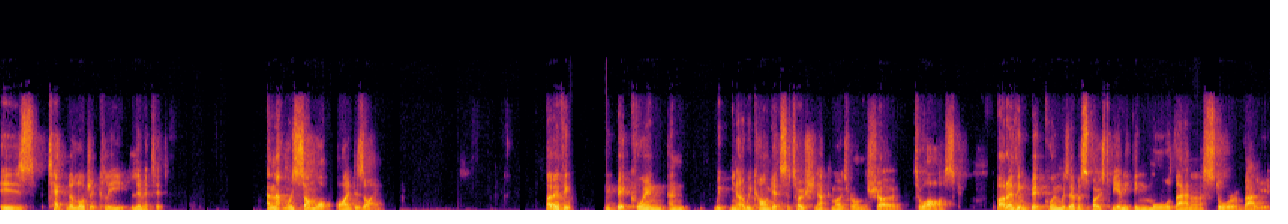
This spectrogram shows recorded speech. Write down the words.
is technologically limited. And that was somewhat by design. I don't think Bitcoin and we you know we can't get Satoshi Nakamoto on the show to ask but I don't think Bitcoin was ever supposed to be anything more than a store of value.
